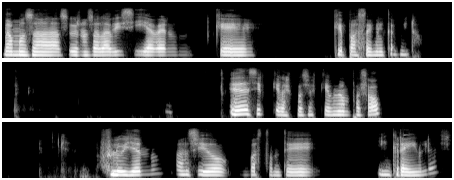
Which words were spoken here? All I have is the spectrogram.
Vamos a subirnos a la bici y a ver qué, qué pasa en el camino. Es decir, que las cosas que me han pasado fluyendo han sido bastante increíbles.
